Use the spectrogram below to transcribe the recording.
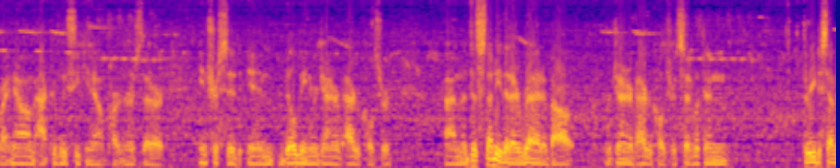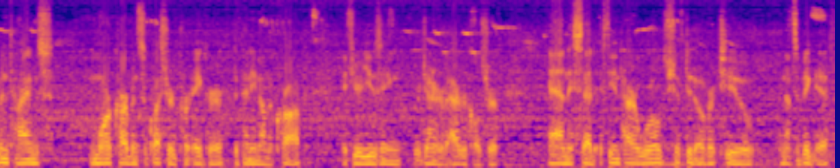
right now I'm actively seeking out partners that are interested in building regenerative agriculture. And the study that I read about regenerative agriculture said within three to seven times more carbon sequestered per acre, depending on the crop, if you're using regenerative agriculture. And they said if the entire world shifted over to, and that's a big if,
